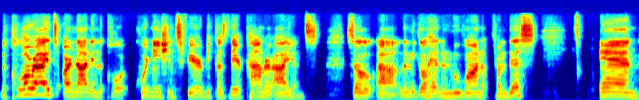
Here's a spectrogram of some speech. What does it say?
The chlorides are not in the co coordination sphere because they're counter ions. So uh, let me go ahead and move on from this. And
